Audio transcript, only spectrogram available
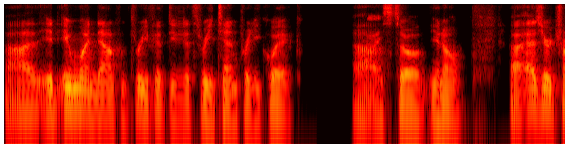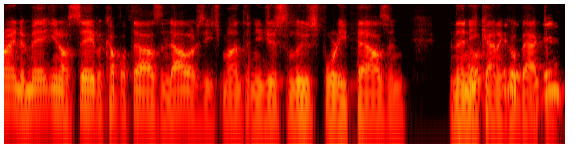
uh, it, it went down from 350 to 310 pretty quick. Uh, right. So you know, uh, as you're trying to make you know save a couple thousand dollars each month, and you just lose forty thousand, and then you kind of go back you to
